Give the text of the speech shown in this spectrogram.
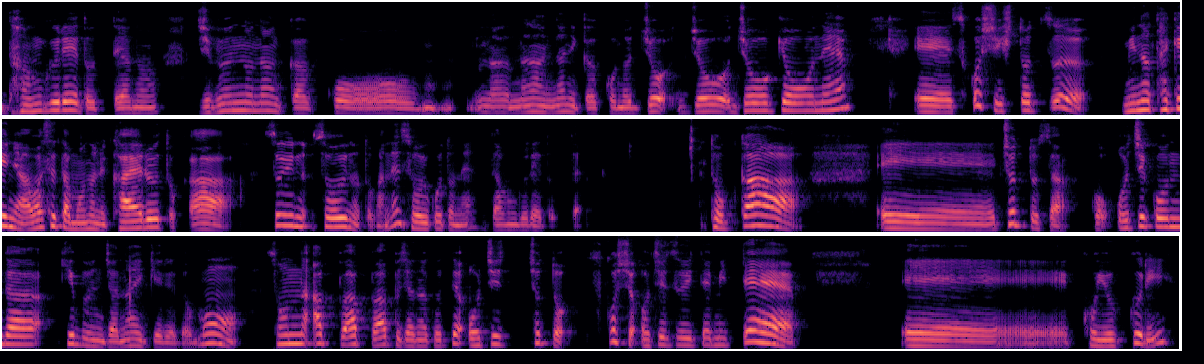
ダウングレードってあの自分のなんかこう、なな何かこの状況をね、えー少し一つ身の丈に合わせたものに変えるとか、そういうそういうのとかね、そういうことね、ダウングレードって。とか、えーちょっとさ、こう落ち込んだ気分じゃないけれども、そんなアップアップアップじゃなくて、落ちちょっと少し落ち着いてみて、えーこうゆっくり、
